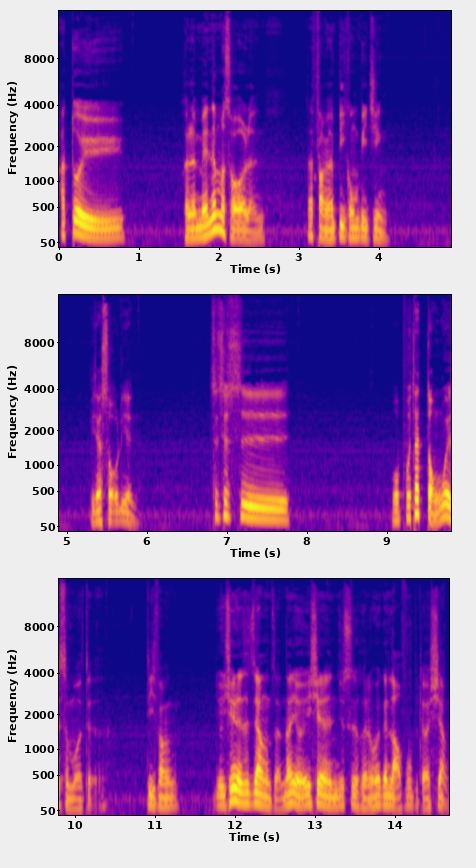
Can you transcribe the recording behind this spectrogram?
他对于可能没那么熟的人，那反而毕恭毕敬，比较收敛。这就是我不太懂为什么的地方。有些人是这样子，那有一些人就是可能会跟老夫比较像，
